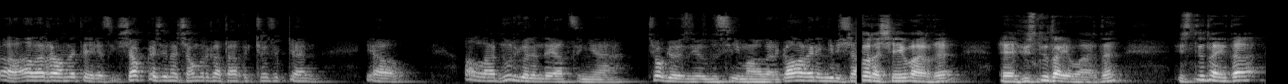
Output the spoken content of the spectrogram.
Allah rahmet eylesin. Şapkacına çamur katardık çocukken. Ya Allah Nur Gölü'nde yatsın ya. Çok özlüyoruz bu simaları. Kahverengi bir şap. Sonra şey vardı. e, Hüsnü dayı vardı. Hüsnü dayı da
